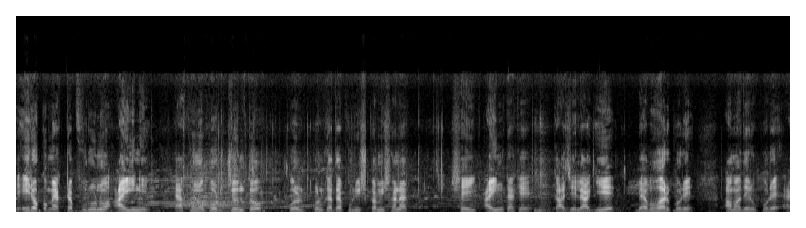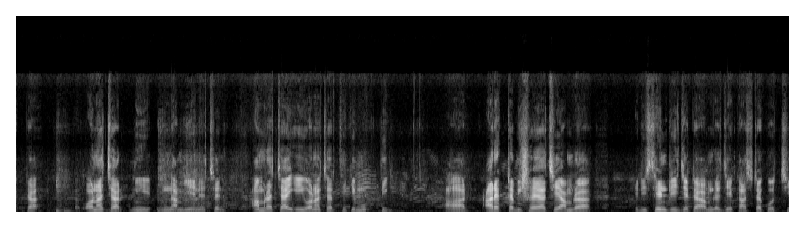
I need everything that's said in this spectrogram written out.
এইরকম একটা পুরনো আইনে এখনও পর্যন্ত কল- কলকাতা পুলিশ কমিশনার সেই আইনটাকে কাজে লাগিয়ে ব্যবহার করে আমাদের উপরে একটা অনাচার নিয়ে নামিয়ে এনেছেন। আমরা চাই এই অনাচার থেকে মুক্তি আর আরেকটা বিষয় আছে, আমরা রিসেন্টলি যেটা আমরা যে কাজটা করছি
